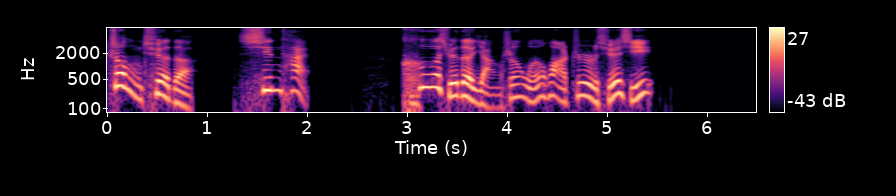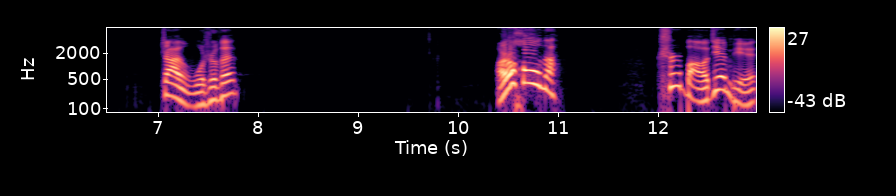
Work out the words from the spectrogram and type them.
正确的心态、科学的养生文化知识学习占五十分，而后呢，吃保健品、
